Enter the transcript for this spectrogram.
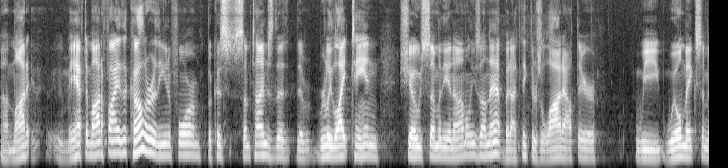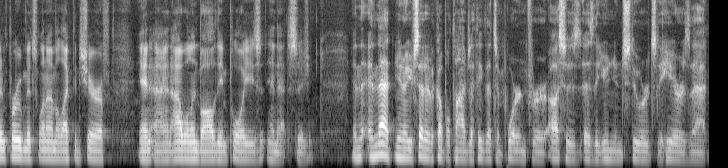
Uh, mod- we may have to modify the color of the uniform because sometimes the, the really light tan shows some of the anomalies on that. But I think there's a lot out there. We will make some improvements when I'm elected sheriff, and, and I will involve the employees in that decision. And, and that, you know, you've said it a couple times. I think that's important for us as, as the union stewards to hear is that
